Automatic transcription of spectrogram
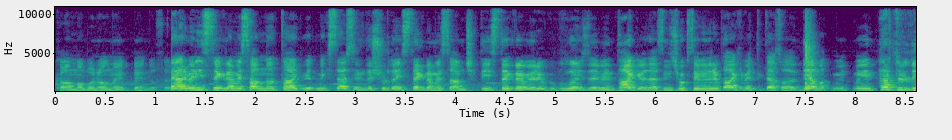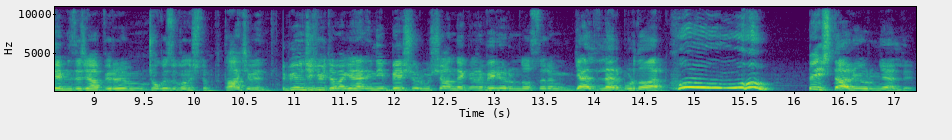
kanalıma abone olmayı unutmayın dostlar. Eğer beni Instagram hesabından takip etmek isterseniz de şurada Instagram hesabım çıktı. Instagram ve kullanıcıları beni takip ederseniz çok sevinirim. Takip ettikten sonra DM atmayı unutmayın. Her türlü DM'inize cevap veriyorum. Çok hızlı konuştum. Takip edin. Bir önceki videoma gelen en iyi 5 yorumu şu anda ekrana veriyorum dostlarım. Geldiler buradalar. 5 tane yorum geldi.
